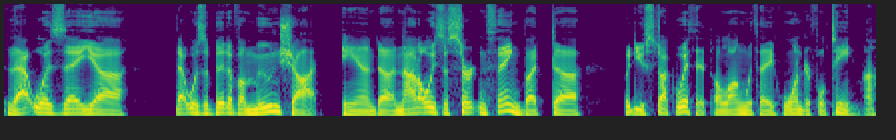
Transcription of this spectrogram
That was a uh, that was a bit of a moonshot and uh, not always a certain thing, but uh, but you stuck with it along with a wonderful team, huh?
